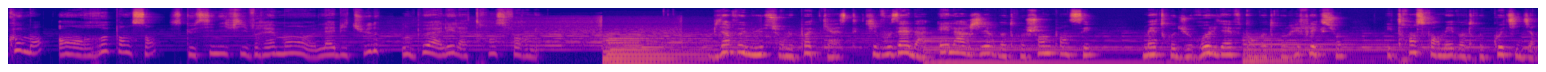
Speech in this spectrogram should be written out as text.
comment, en repensant ce que signifie vraiment euh, l'habitude, on peut aller la transformer. Bienvenue sur le podcast qui vous aide à élargir votre champ de pensée, mettre du relief dans votre réflexion et transformer votre quotidien.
